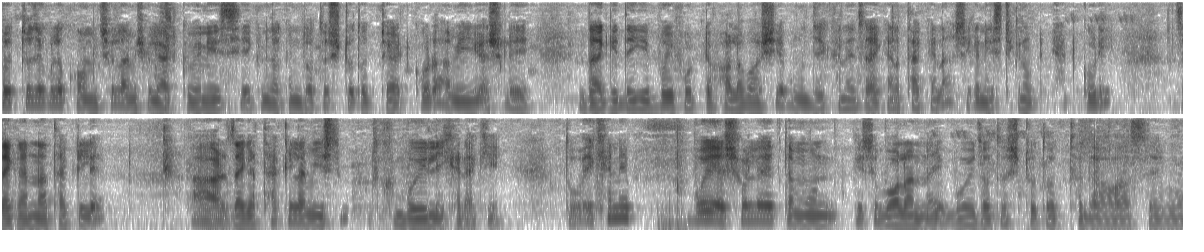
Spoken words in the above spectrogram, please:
তথ্য যেগুলো কম ছিল, আমি সেগুলো অ্যাড করে নিয়েছি। এখানে দেখেন যথেষ্ট তথ্য অ্যাড করা। আমি আসলে দাগি দাগি বই পড়তে ভালোবাসি এবং যেখানে জায়গা থাকে না, সেখানে স্টিক নোট অ্যাড করি। জায়গা না থাকলে, আর জায়গা থাকলে আমি বই লিখে রাখি। তো এখানে বই আসলে তেমন কিছু বলার নাই। বই যথেষ্ট তথ্য দেওয়া আছে এবং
